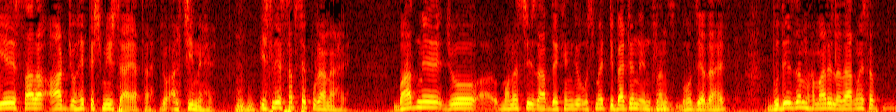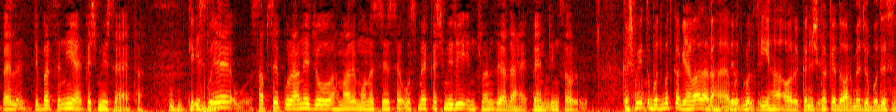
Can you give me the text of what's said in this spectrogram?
ये सारा आर्ट जो है कश्मीर से आया था जो अलची में है। इसलिए सबसे पुराना है। बाद में जो मोनेस्ट्रीज आप देखेंगे उसमें टिबेटन इन्फ्लुएंस बहुत ज़्यादा है। बुद्धिज़्म हमारे लद्दाख में सब पहले तिब्बत से नहीं है कश्मीर से आया था। इसलिए सबसे पुराने जो हमारे मोनेस्ट्रीज है उसमें कश्मीरी इन्फ्लुएंस ज़्यादा है पेंटिंग्स और कश्मीर तो बुद्धमत का गहवारा रहा है। बुद्धमत की यहाँ और कनिष्का के दौर में जो Buddhist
